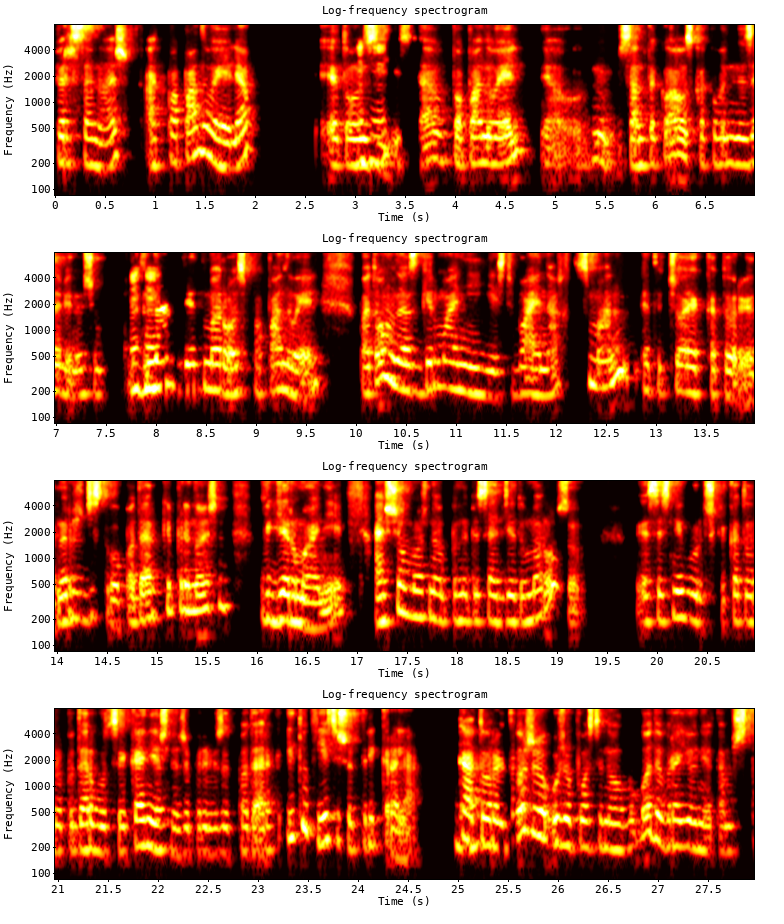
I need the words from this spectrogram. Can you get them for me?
Персонаж от Папа Ноэля это он uh-huh. здесь, да, Папа Нуэль, э, ну, Санта-Клаус, как его ни назови, в общем, uh-huh. Дед Мороз, Папа Нуэль. Потом у нас в Германии есть Вайнахтсман, это человек, который на Рождество подарки приносит в Германии. А еще можно написать Деду Морозу, э, со Снегурочкой, которые подорвутся и, конечно же, привезут подарок. И тут есть еще три короля, которые тоже уже после Нового года в районе там 6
